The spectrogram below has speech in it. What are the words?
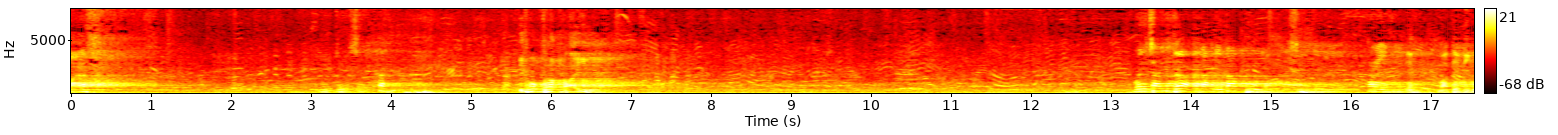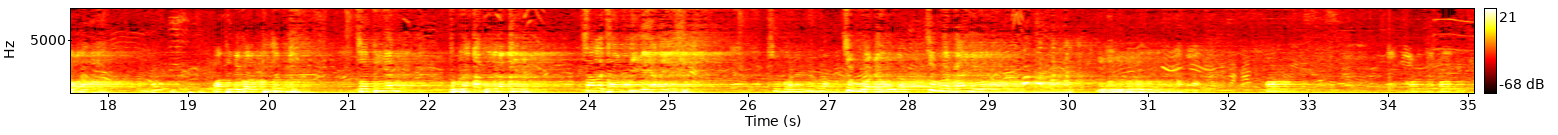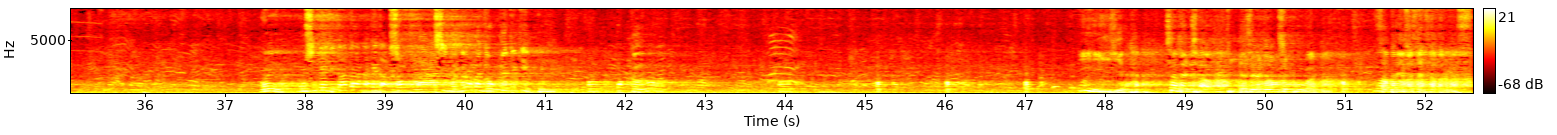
Mas. Itu setan. Itu bang bayi Gue cari dah kena di tabu yang sini keren. Eh makin dikorek Makin dikorek pinjam Settingan Durakan dengan gini. Salah jampi kayak kayak sih. Subhanallah kurang. Sungguh kayu Dulu dulu dulu dulu musiknya ditata tapi tak sok. Lah, sing bener apa joget iki? Pegel lu. Iya Salah jampi Dasar kurang sebuah Sabar ya mas ya Sabar mas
